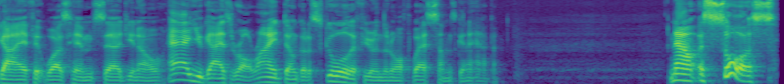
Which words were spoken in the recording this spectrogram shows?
guy, if it was him, said, you know, eh, you guys are all right. Don't go to school. If you're in the northwest, something's going to happen. Now, a source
